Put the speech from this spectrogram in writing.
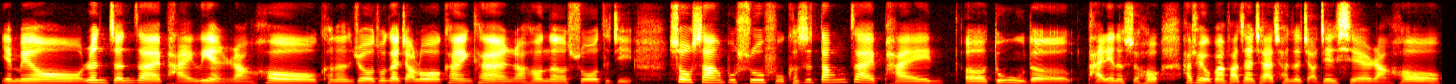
也没有认真在排练，然后可能就坐在角落看一看，然后呢，说自己受伤不舒服。可是当在排。呃，独舞的排练的时候，他却有办法站起来，穿着脚尖鞋，然后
